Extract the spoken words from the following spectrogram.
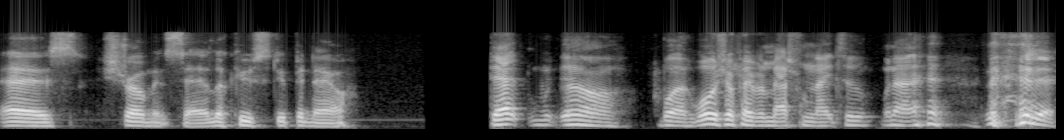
as Strowman said, look who's stupid now. That, oh boy, what was your favorite match from night two? When I,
